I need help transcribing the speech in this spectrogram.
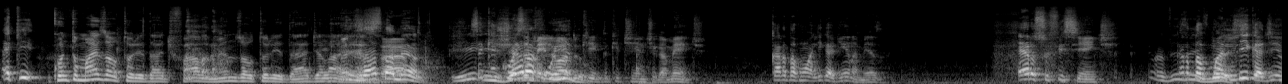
É que... Quanto mais a autoridade fala, menos autoridade ela é. Exatamente. E, Você quer coisa melhor do que, do que tinha antigamente? O cara dava uma ligadinha na mesa. Era o suficiente. O cara dava uma ligadinha.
